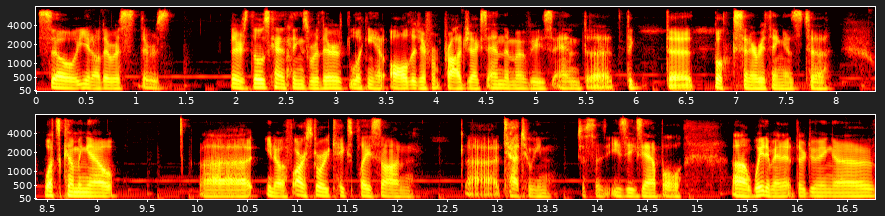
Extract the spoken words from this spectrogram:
so you know, there was there was there's those kind of things where they're looking at all the different projects and the movies and the the, the books and everything as to what's coming out uh, you know, if our story takes place on uh, Tatooine, just an easy example. Uh, wait a minute, they're doing a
